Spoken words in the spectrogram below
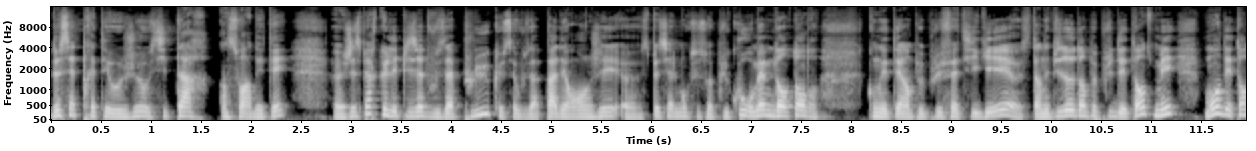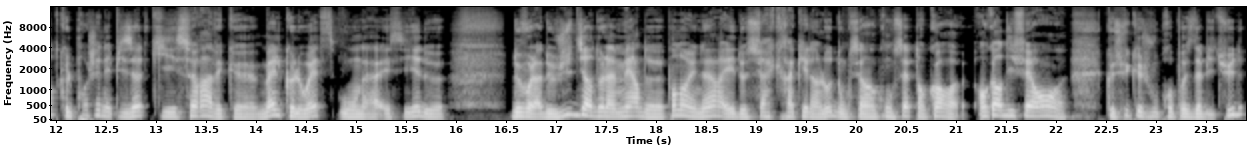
de s'être prêté au jeu aussi tard un soir d'été. J'espère que l'épisode vous a plu, que ça vous a pas dérangé spécialement que ce soit plus court ou même d'entendre qu'on était un peu plus fatigué. C'est un épisode un peu plus détente, mais moins détente que le prochain épisode qui sera avec Maël Collouette où on a essayé de de voilà de juste dire de la merde pendant une heure et de se faire craquer l'un l'autre. Donc c'est un concept encore encore différent euh, que celui que je vous propose d'habitude.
